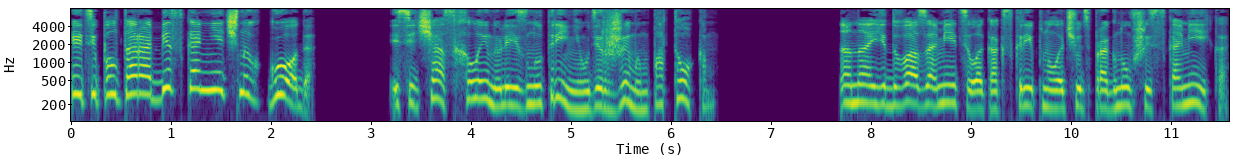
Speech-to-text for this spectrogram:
эти полтора бесконечных года и сейчас хлынули изнутри неудержимым потоком. Она едва заметила, как скрипнула, чуть прогнувшись скамейка,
